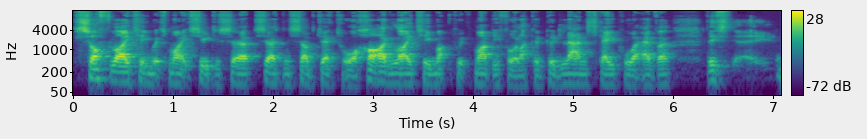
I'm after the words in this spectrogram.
soft lighting which might suit a cer- certain subject, or hard lighting which which might be for like a good landscape or whatever. This, uh,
